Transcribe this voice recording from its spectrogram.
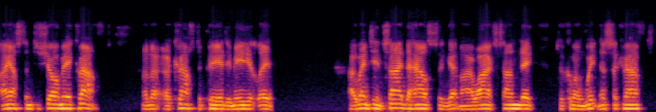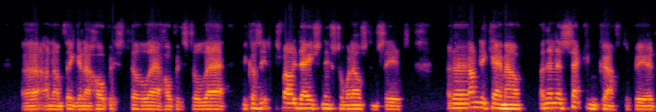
I asked them to show me a craft, and a, a, craft appeared immediately. I went inside the house to get my wife Sandy to come and witness the craft. Uh, and I'm thinking, I hope it's still there, hope it's still there, because it's validation if someone else can see it. And Sandy came out, and then a second craft appeared,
